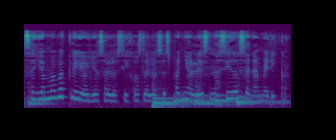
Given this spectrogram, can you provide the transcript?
Se llamaba criollos a los hijos de los españoles nacidos en América.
